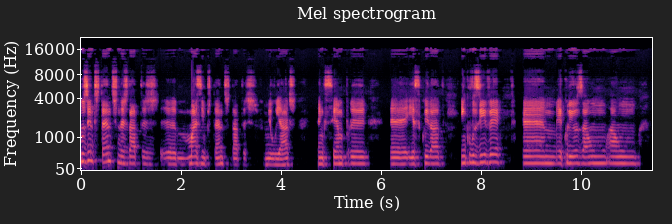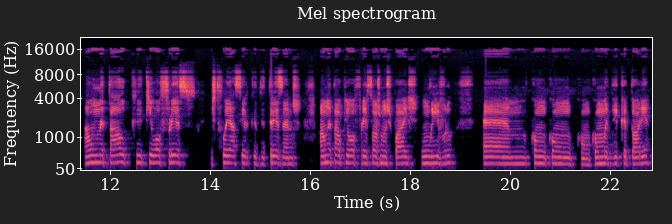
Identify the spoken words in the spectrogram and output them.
Nos entretantos, nas datas uh, mais importantes, datas familiares, tenho sempre uh, esse cuidado. Inclusive, um, é curioso, há um, há um, há um Natal que, que eu ofereço, isto foi há cerca de três anos, há um Natal que eu ofereço aos meus pais um livro um, com, com, com, com uma dedicatória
